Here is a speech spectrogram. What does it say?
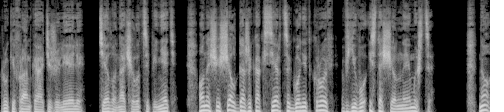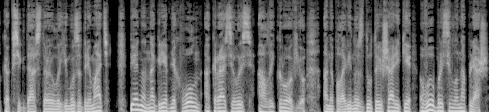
Руки Франка отяжелели, тело начало цепенеть. Он ощущал даже, как сердце гонит кровь в его истощенные мышцы. Но, как всегда, стоило ему задремать, пена на гребнях волн окрасилась алой кровью, а наполовину сдутые шарики выбросило на пляж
